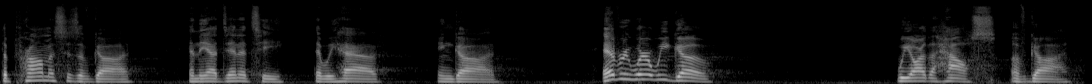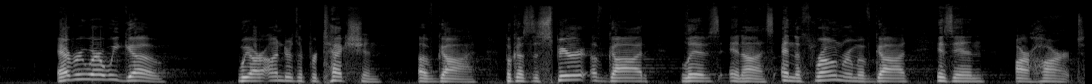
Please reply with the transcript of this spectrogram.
the promises of God, and the identity that we have in God. Everywhere we go, we are the house of God. Everywhere we go, we are under the protection of God because the Spirit of God lives in us and the throne room of God is in our heart.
